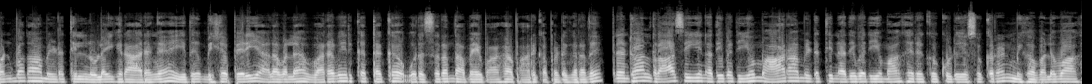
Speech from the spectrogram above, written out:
ஒன்பதாம் இடத்தில் நுழைகிறாருங்க. இது மிகப்பெரிய அளவுல வரவேற்கத்தக்க ஒரு சிறந்த அமைப்பாக பார்க்கப்படுகிறது. ஏனென்றால் ராசியின் அதிபதியும் ஆறாம் இடத்தின் அதிபதியுமாக இருக்கக்கூடிய சுக்கிரன் மிக வலுவாக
